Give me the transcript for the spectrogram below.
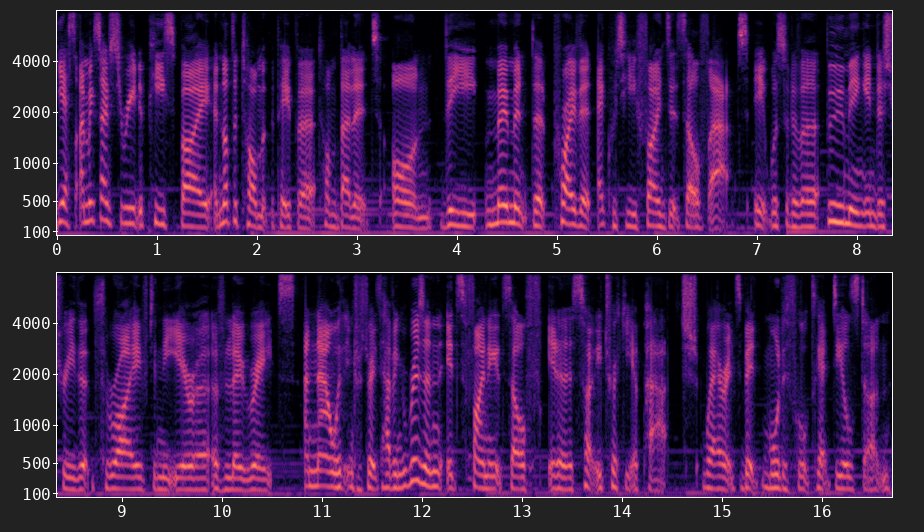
Yes, I'm excited to read a piece by another Tom at the paper, Tom Bennett, on the moment that private equity finds itself at. It was sort of a booming industry that thrived in the era of low rates. And now, with interest rates having risen, it's finding itself in a slightly trickier patch where it's a bit more difficult to get deals done.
